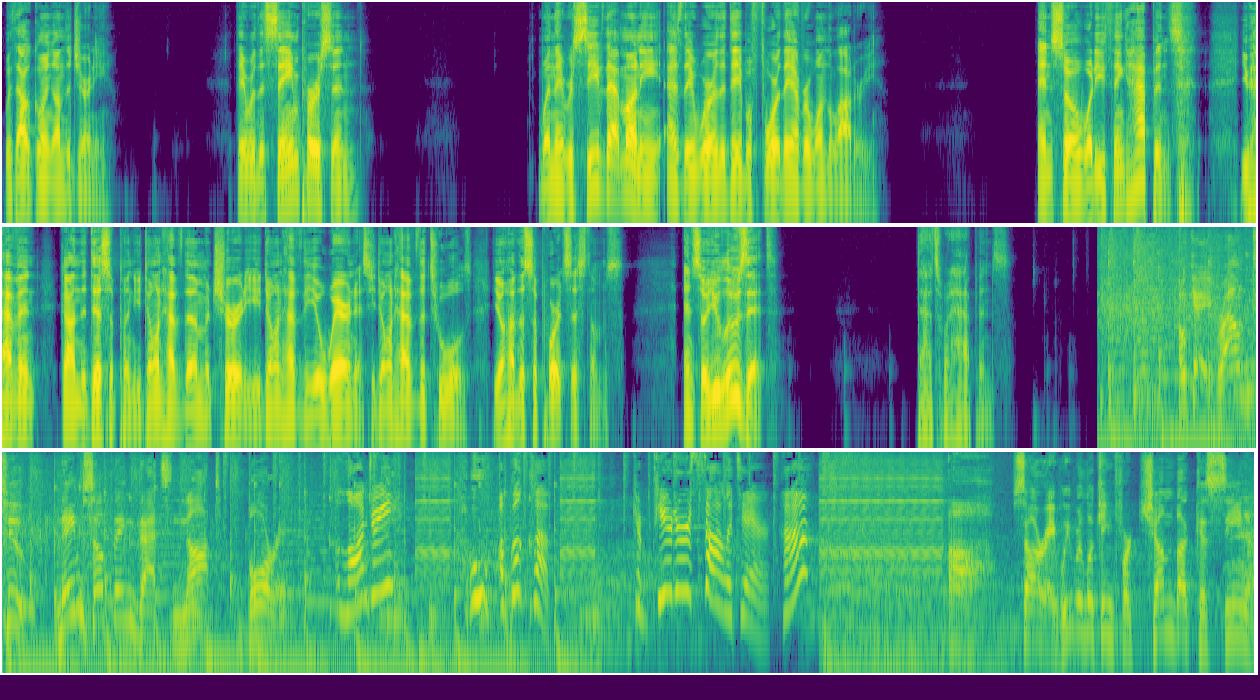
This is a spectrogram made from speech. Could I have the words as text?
without going on the journey. They were the same person when they received that money as they were the day before they ever won the lottery. And so, what do you think happens? You haven't gotten the discipline. You don't have the maturity. You don't have the awareness. You don't have the tools. You don't have the support systems. And so you lose it. That's what happens. Okay, round two. Name something that's not boring. A laundry? Ooh, a book club. Computer solitaire, huh? Ah, oh, sorry, we were looking for Chumba Casino.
